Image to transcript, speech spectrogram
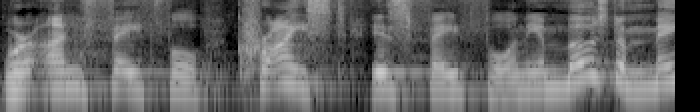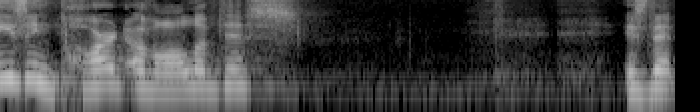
were unfaithful, Christ is faithful. And the most amazing part of all of this is that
